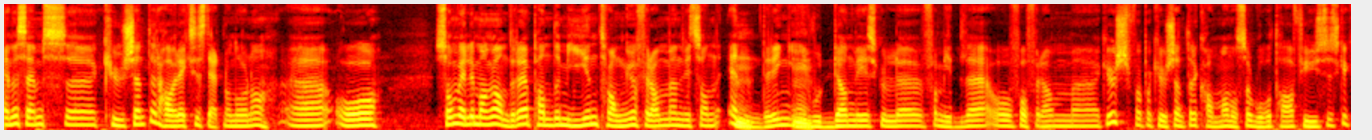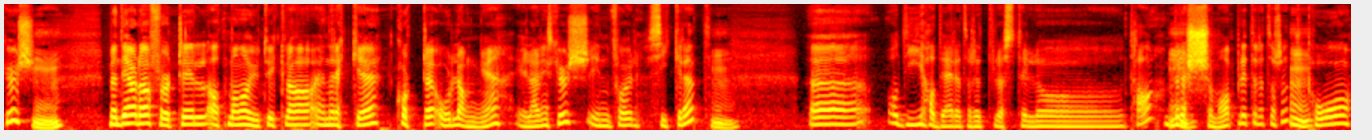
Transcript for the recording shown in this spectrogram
NSMs kurssenter har eksistert noen år nå. og som veldig mange andre, pandemien tvang jo fram en litt sånn endring i Mm. hvordan vi skulle formidle og få fram eh, kurs. For på kurssenteret kan man også gå og ta fysiske kurs. Mm. Men det har da ført til at man har utvikla en rekke korte og lange e-læringskurs innenfor sikkerhet. Mm. Eh, og de hadde jeg rett og slett lyst til å ta. Brøsje meg opp litt, rett og slett, Mm. på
